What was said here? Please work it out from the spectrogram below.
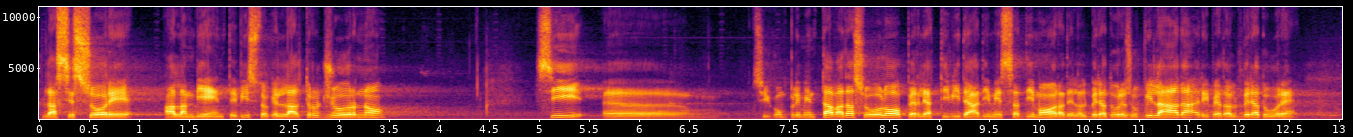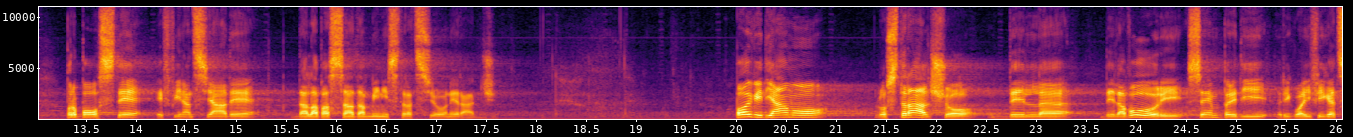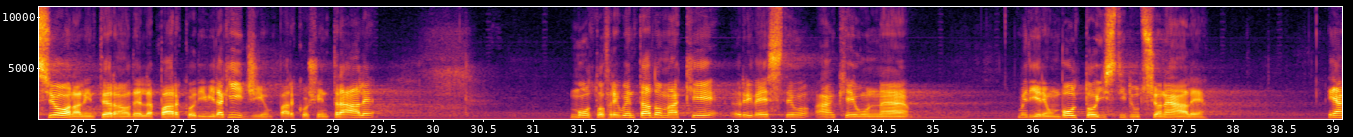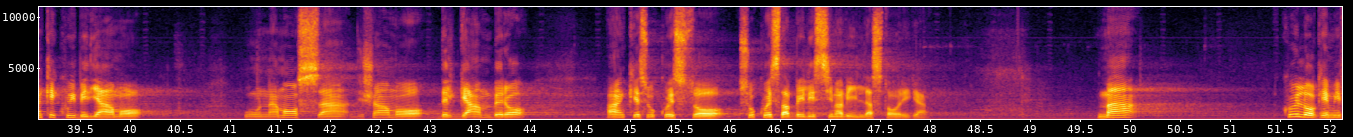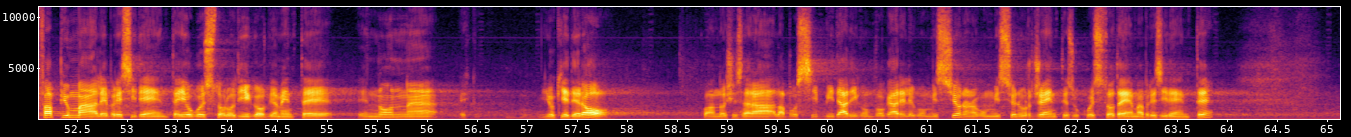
l'assessore all'ambiente, visto che l'altro giorno si, eh, si, complimentava da solo per le attività di messa a dimora dell'alberatore su Villada, ripeto alberature proposte e finanziate dalla passata amministrazione Raggi. Poi vediamo lo stralcio del dei lavori sempre di riqualificazione all'interno del parco di Villa Chigi, un parco centrale molto frequentato ma che riveste anche un, dire, un volto istituzionale e anche qui vediamo una mossa diciamo, del gambero anche su, questo, su questa bellissima villa storica. Ma quello che mi fa più male, Presidente, io questo lo dico ovviamente e non, io chiederò quando ci sarà la possibilità di convocare le commissioni, una commissione urgente su questo tema, Presidente,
